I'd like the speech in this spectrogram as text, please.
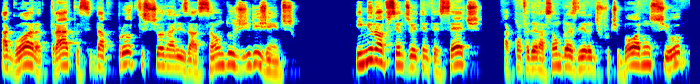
agora trata-se da profissionalização dos dirigentes. Em 1987, a Confederação Brasileira de Futebol anunciou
